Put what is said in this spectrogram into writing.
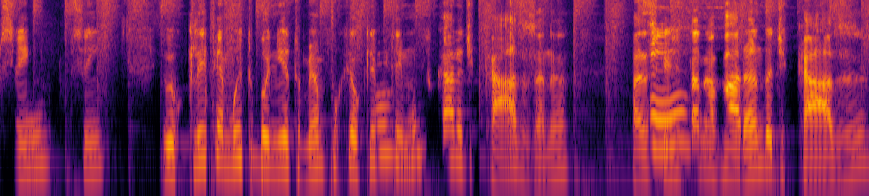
Sim, sim. E o clipe é muito bonito mesmo, porque o clipe uhum. tem muito cara de casa, né? Parece sim. que a gente tá na varanda de casa,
